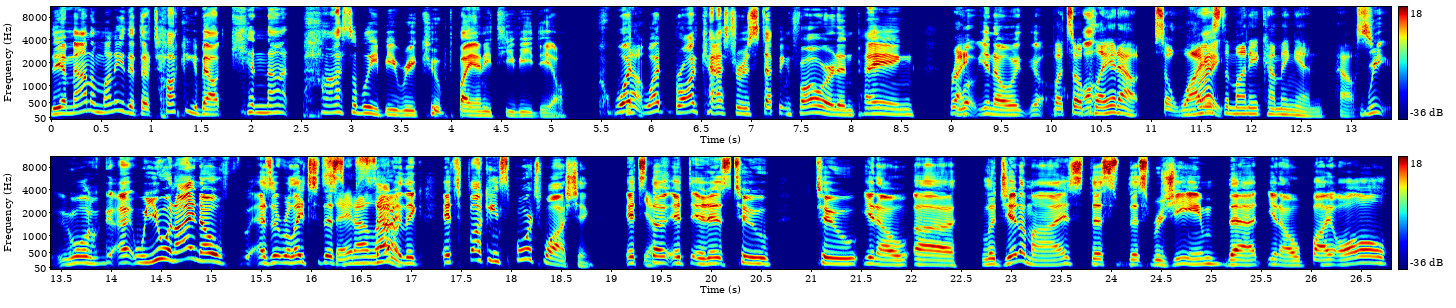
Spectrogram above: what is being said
the amount of money that they're talking about cannot possibly be recouped by any TV deal. What No. what broadcaster is stepping forward and paying Right. well, you know, but so all- play it out. So why is the money coming in, House? we well, uh, well, you and I know as it relates to this Say it out Saudi loud. league, it's fucking sports washing. It's Yes. the it it is to to you know uh legitimize this this regime that you know by all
